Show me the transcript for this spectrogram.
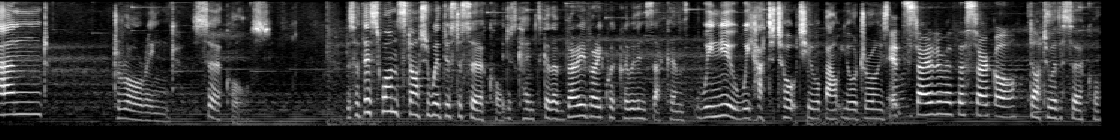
And drawing circles. So this one started with just a circle. It just came together very, very quickly within seconds. We knew we had to talk to you about your drawings. It started with a circle. Started with a circle.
